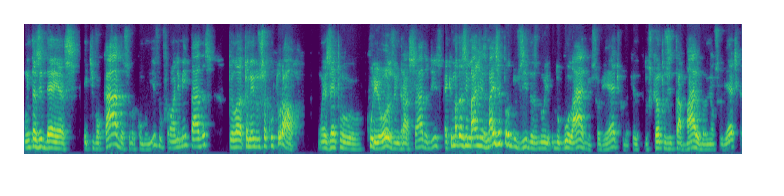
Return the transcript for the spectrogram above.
Muitas ideias equivocadas sobre o comunismo foram alimentadas pela, pela indústria cultural. Um exemplo curioso, engraçado disso, é que uma das imagens mais reproduzidas do, do Gulag soviético, daquele, dos campos de trabalho da União Soviética,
